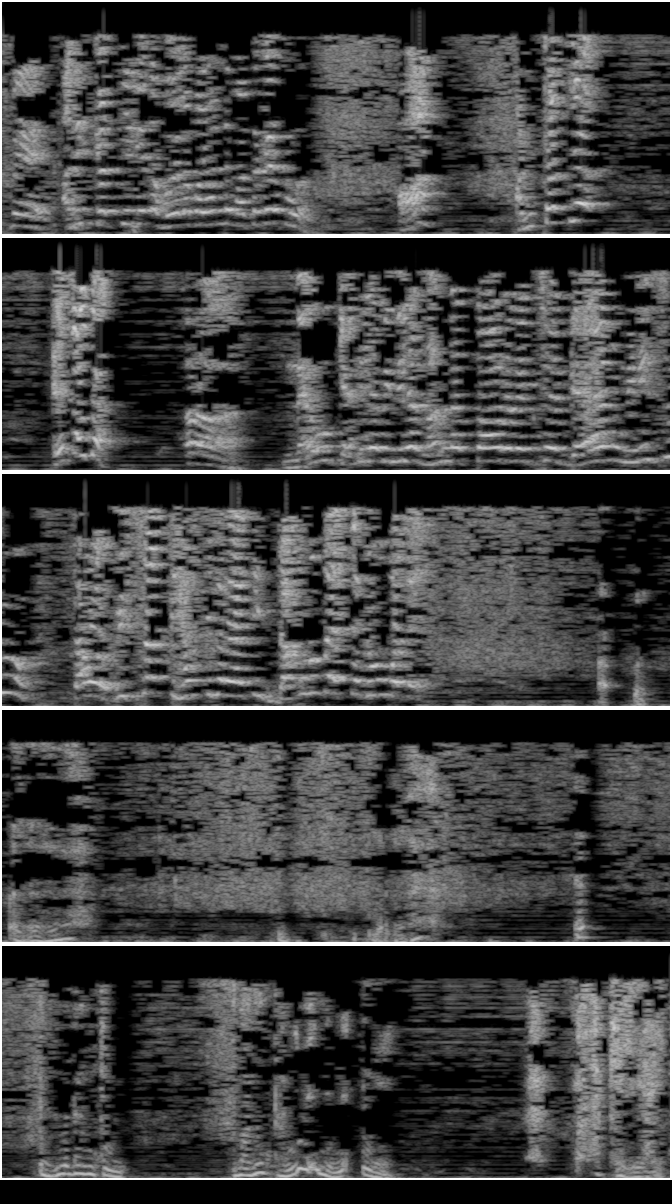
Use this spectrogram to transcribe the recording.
මේ අනිත් කට්ටිය ගැන හොයලා බලන්න මතක ඇතුව. ආ නැව් කැඩිලා විදිලා නන්නත්තර වෙච්ච ගෑනු මිනිස්සු තව 20ක් 30ක් විතර ඇති දකුණු පැත්තේ රූපතේ එහෙමනම් තුන් මම තනි වෙන්නේ නේ. මලකෙලියයි.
